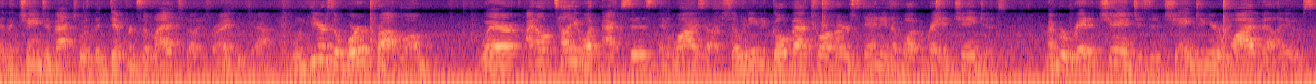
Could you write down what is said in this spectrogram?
and the change of x was the difference of my x values, right? Yeah. Well, here's a word problem where I don't tell you what x's and y's are. So we need to go back to our understanding of what rate of change is. Remember, rate of change is a change in your y values,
